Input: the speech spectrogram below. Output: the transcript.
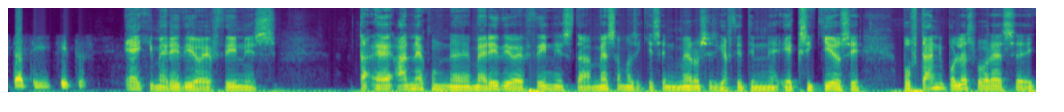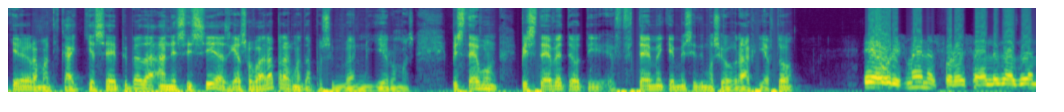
στρατηγική τους. Έχει μερίδιο ευθύνης τα, ε, αν έχουν ε, μερίδιο ευθύνης τα μέσα μαζικής ενημέρωσης για αυτή την ε, εξοικείωση που φτάνει πολλές φορές ε, κύριε Γραμματικά και σε επίπεδα αναισθησίας για σοβαρά πράγματα που συμβαίνουν γύρω μας. Πιστεύουν, πιστεύετε ότι φταίμε και εμείς οι δημοσιογράφοι γι' αυτό; Ε, ορισμένες φορές θα έλεγα δεν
